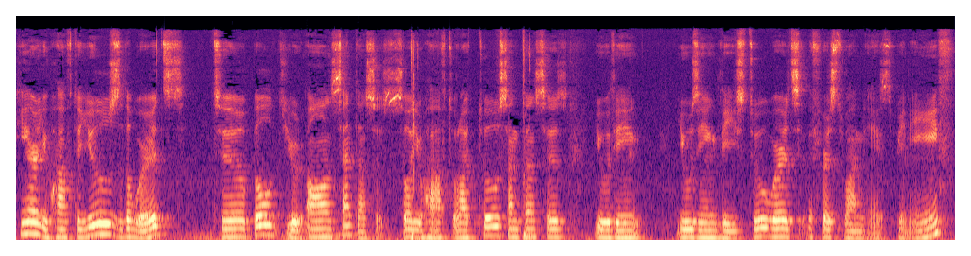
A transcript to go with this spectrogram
here you have to use the words to build your own sentences. So you have to write two sentences using using these two words. The first one is beneath,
